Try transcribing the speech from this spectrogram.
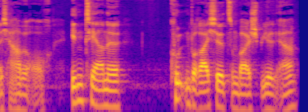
ich habe auch interne Kundenbereiche zum Beispiel, ja,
